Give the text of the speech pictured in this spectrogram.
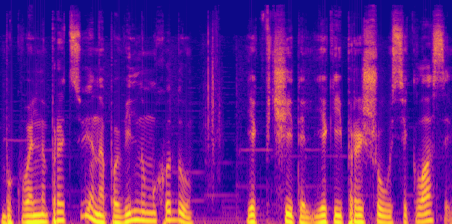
буквально працює на повільному ходу. Як вчитель, який пройшов усі класи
